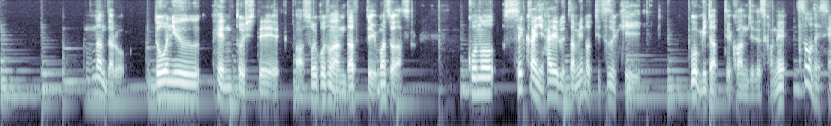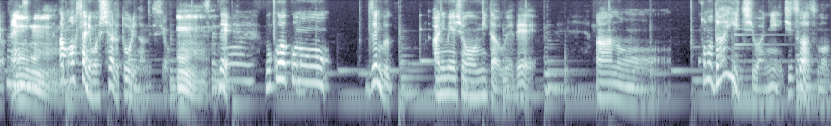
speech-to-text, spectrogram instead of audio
あ、なんだろう。導入編として、あ、そういうことなんだっていう、まずは、この世界に入るための手続きを見たっていう感じですかね。そうですようね。ん。あまさにおっしゃる通りなんですよ。うん。で僕はこの全部アニメーションを見た上で、あのこの第1話に実はその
